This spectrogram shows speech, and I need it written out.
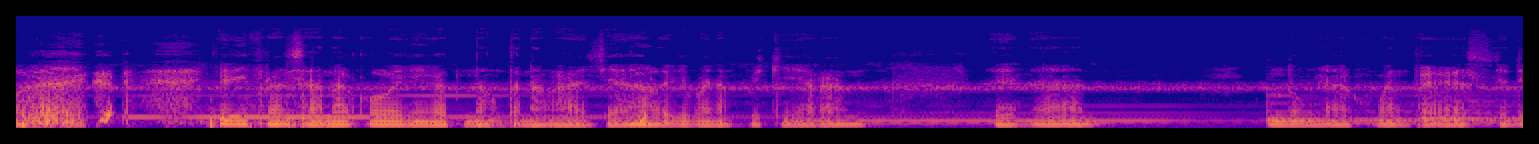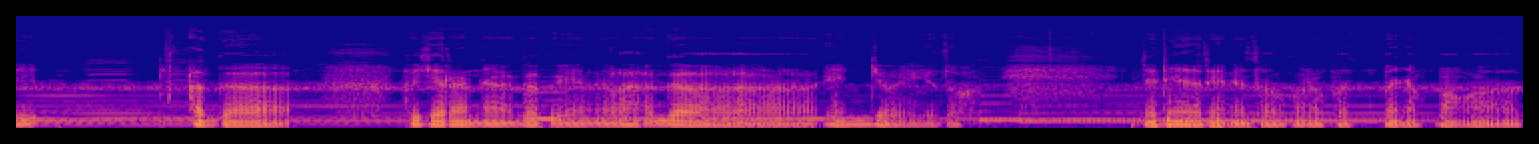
lah jadi perasaan aku lagi nggak tenang tenang aja lagi banyak pikiran. Dan untungnya aku main PS jadi agak pikirannya agak inilah agak enjoy gitu. Jadi hari ini tuh aku dapat banyak banget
